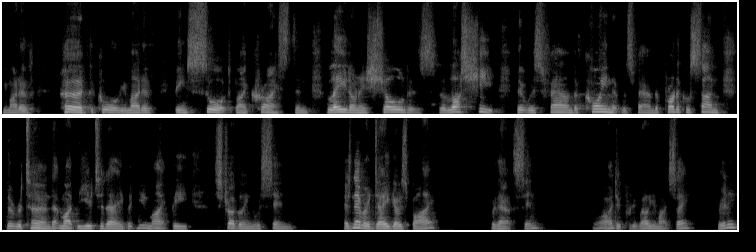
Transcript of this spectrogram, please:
You might have heard the call. You might have been sought by Christ and laid on his shoulders, the lost sheep that was found, the coin that was found, the prodigal son that returned. That might be you today, but you might be struggling with sin. There's never a day goes by without sin. Well, I do pretty well, you might say. Really?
